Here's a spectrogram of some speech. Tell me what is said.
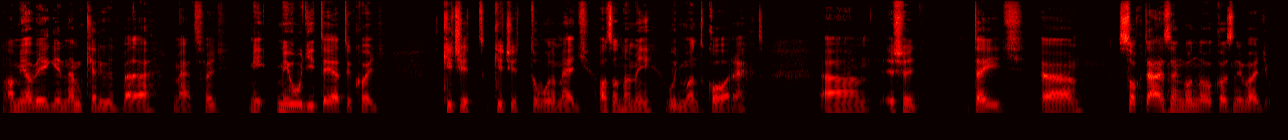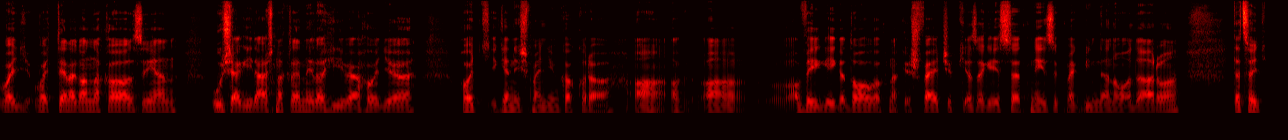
ami a végén nem került bele, mert hogy mi, mi úgy ítéltük, hogy kicsit, kicsit túlmegy azon, ami úgymond korrekt. Uh, és hogy te így uh, szoktál ezen gondolkozni, vagy, vagy, vagy tényleg annak az ilyen újságírásnak lennél a híve, hogy, hogy igenis menjünk akkor a, a, a, a, a végéig a dolgoknak, és fejtsük ki az egészet, nézzük meg minden oldalról. Tehát, hogy,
